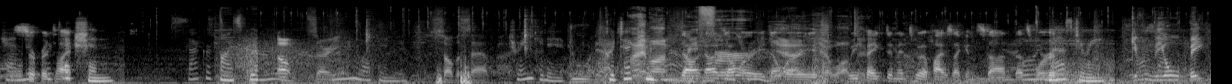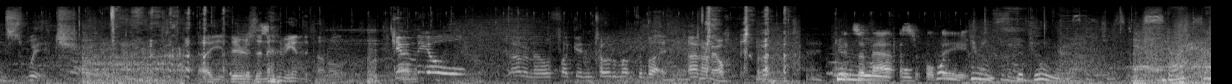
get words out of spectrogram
yeah. Serpentine. Protection. Sacrifice Grenade. Oh, sorry. Healing weapon. Saw the sap. Trinketed. Protection I'm on. Don't, no, don't worry, don't Yeah, worry. yeah, well, we dude. faked him into a five second stun. That's worth. Mastery. Give him the old bait and switch. Uh, there's an enemy in the tunnel. Give him the old. I don't know, fucking totem up the butt. I don't know. It's a masterful bait. two, skidoo. Justice. Dark Soul.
